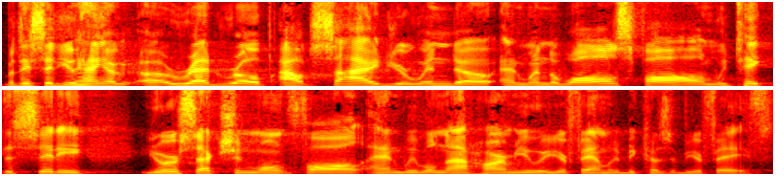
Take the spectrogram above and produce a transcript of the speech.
But they said, You hang a, a, red rope outside your window, and when the walls fall and we take the city, your section won't fall, and we will not harm you or your family because of your faith.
